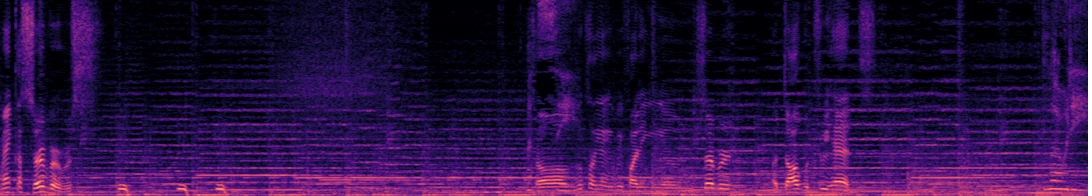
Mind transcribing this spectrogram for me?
Mecha Cerberus. So see. looks like I could be fighting um, Cerber, a dog with three heads. Lodi.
